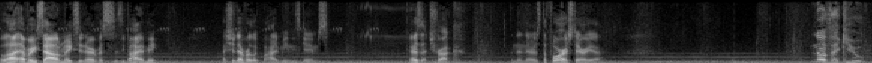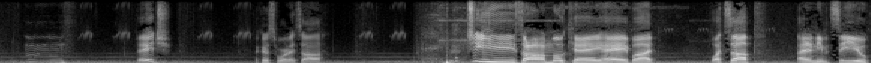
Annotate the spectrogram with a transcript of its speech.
A lot, every sound makes you nervous. Is he behind me? I should never look behind me in these games. There's a truck. And then there's the forest area. No, thank you. Mm. Paige? I could have sworn I saw. Jeez, um, okay. Hey, bud. What's up? I didn't even see you.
